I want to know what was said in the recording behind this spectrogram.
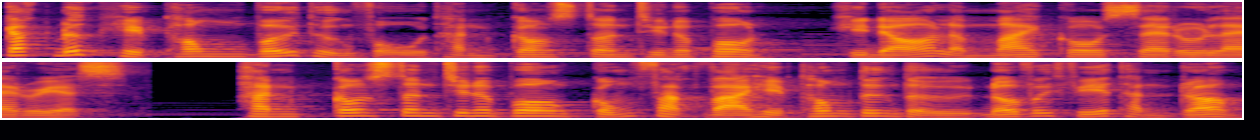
cắt đứt hiệp thông với thượng phụ thành Constantinople, khi đó là Michael Cerularius. Thành Constantinople cũng phạt vạ hiệp thông tương tự đối với phía thành Rome.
